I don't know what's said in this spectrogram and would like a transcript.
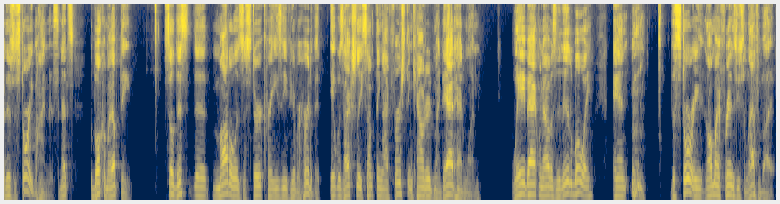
there's a story behind this, and that's the bulk of my update. So this the model is a stir crazy. If you ever heard of it, it was actually something I first encountered. My dad had one way back when I was a little boy, and the story. All my friends used to laugh about it.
